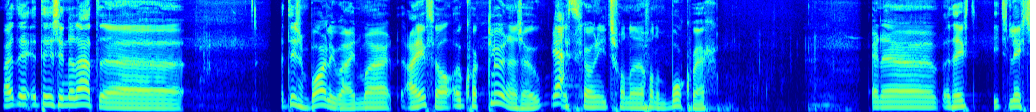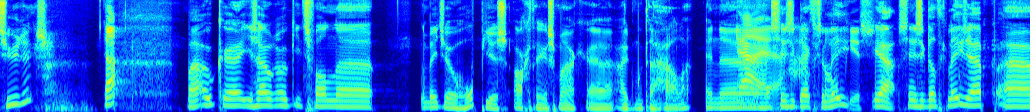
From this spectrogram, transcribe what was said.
Maar het, het is inderdaad... het is een barley wine, maar hij heeft wel ook qua kleur en zo... Ja. heeft gewoon iets van, van een bok weg. En het heeft iets licht zuurigs. Ja. Maar ook, je zou er ook iets van... een beetje hopjesachtige smaak eh, uit moeten halen. En eh, Ja, ja, sinds, ik dat hartige gele- hopjes. ja, sinds ik dat gelezen heb... eh,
